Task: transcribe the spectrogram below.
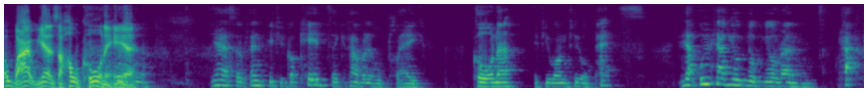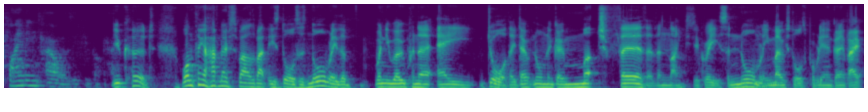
Oh wow, yeah, there's a whole corner here. Yeah, so plenty, if you've got kids, they could have a little play corner if you wanted, or pets. Have, or you could have your, your, your um, cat climbing towers if you've got cats. You could. One thing I have noticed well about these doors is normally the when you open a, a door, they don't normally go much further than 90 degrees. So normally most doors probably only go about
